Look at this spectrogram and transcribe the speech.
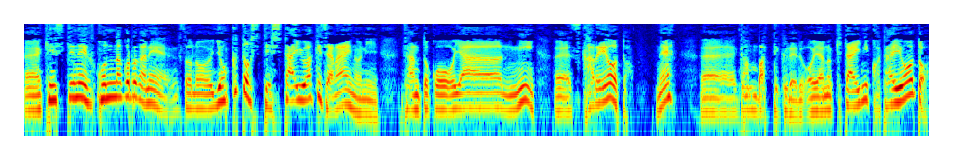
えー、決してね、こんなことがね、その、欲としてしたいわけじゃないのに、ちゃんとこう、親に、えー、好かれようと、ね、えー、頑張ってくれる親の期待に応えようと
